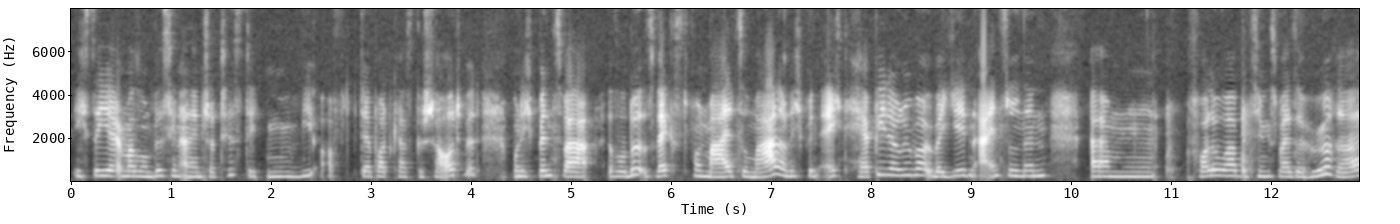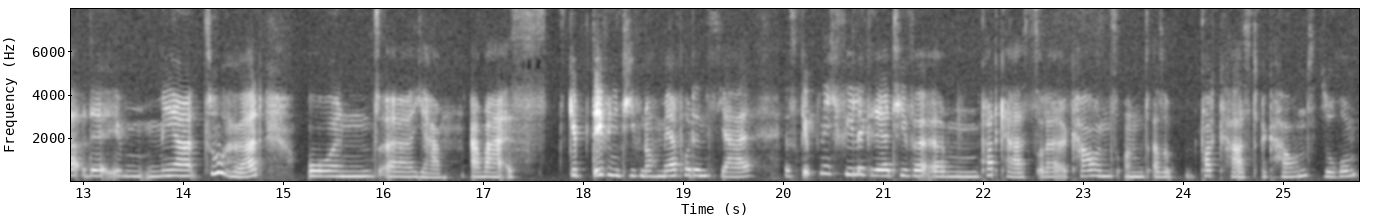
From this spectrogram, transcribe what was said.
Ich sehe ja immer so ein bisschen an den Statistiken, wie oft der Podcast geschaut wird. Und ich bin zwar, also ne, es wächst von Mal zu Mal und ich bin echt happy darüber, über jeden einzelnen ähm, Follower bzw. Hörer, der eben mehr zuhört. Und äh, ja, aber es gibt definitiv noch mehr Potenzial. Es gibt nicht viele kreative ähm, Podcasts oder Accounts und also Podcast-Accounts so rum.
